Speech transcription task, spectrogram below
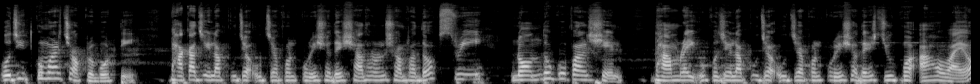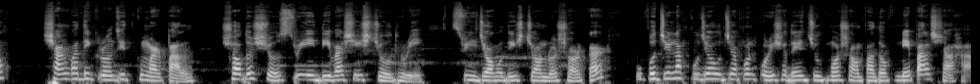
অজিত কুমার চক্রবর্তী। ঢাকা জেলা পূজা উদযাপন পরিষদের সাধারণ সম্পাদক শ্রী নন্দগোপাল সেন। ধামরাই উপজেলা পূজা উদযাপন পরিষদের যুগ্ম আহ্বায়ক সাংবাদিক রঞ্জিত কুমার পাল, সদস্য শ্রী দেবাশিস চৌধুরী, শ্রী জগদীশ চন্দ্র সরকার, উপজেলা পূজা উদযাপন পরিষদের যুগ্ম সম্পাদক নেপাল সাহা,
